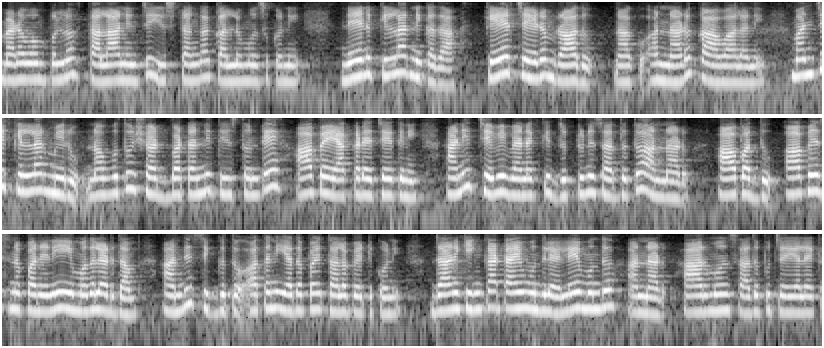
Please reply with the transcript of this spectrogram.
మెడవంపుల్లో తలా తలానించి ఇష్టంగా కళ్ళు మూసుకుని. నేను కిల్లర్ని కదా కేర్ చేయడం రాదు నాకు అన్నాడు కావాలని. మంచి కిల్లర్ మీరు నవ్వుతూ షర్ట్ బటన్ని తీస్తుంటే ఆపే అక్కడే చేతిని అని చెవి వెనక్కి జుట్టుని సర్దుతూ అన్నాడు. ఆపద్దు ఆపేసిన పనిని మొదలెడదాం అంది సిగ్గుతో అతని ఎదపై తల పెట్టుకొని. దానికి ఇంకా టైం ఉందిలే లే ముందు అన్నాడు. హార్మోన్స్ అదుపు చేయలేక.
